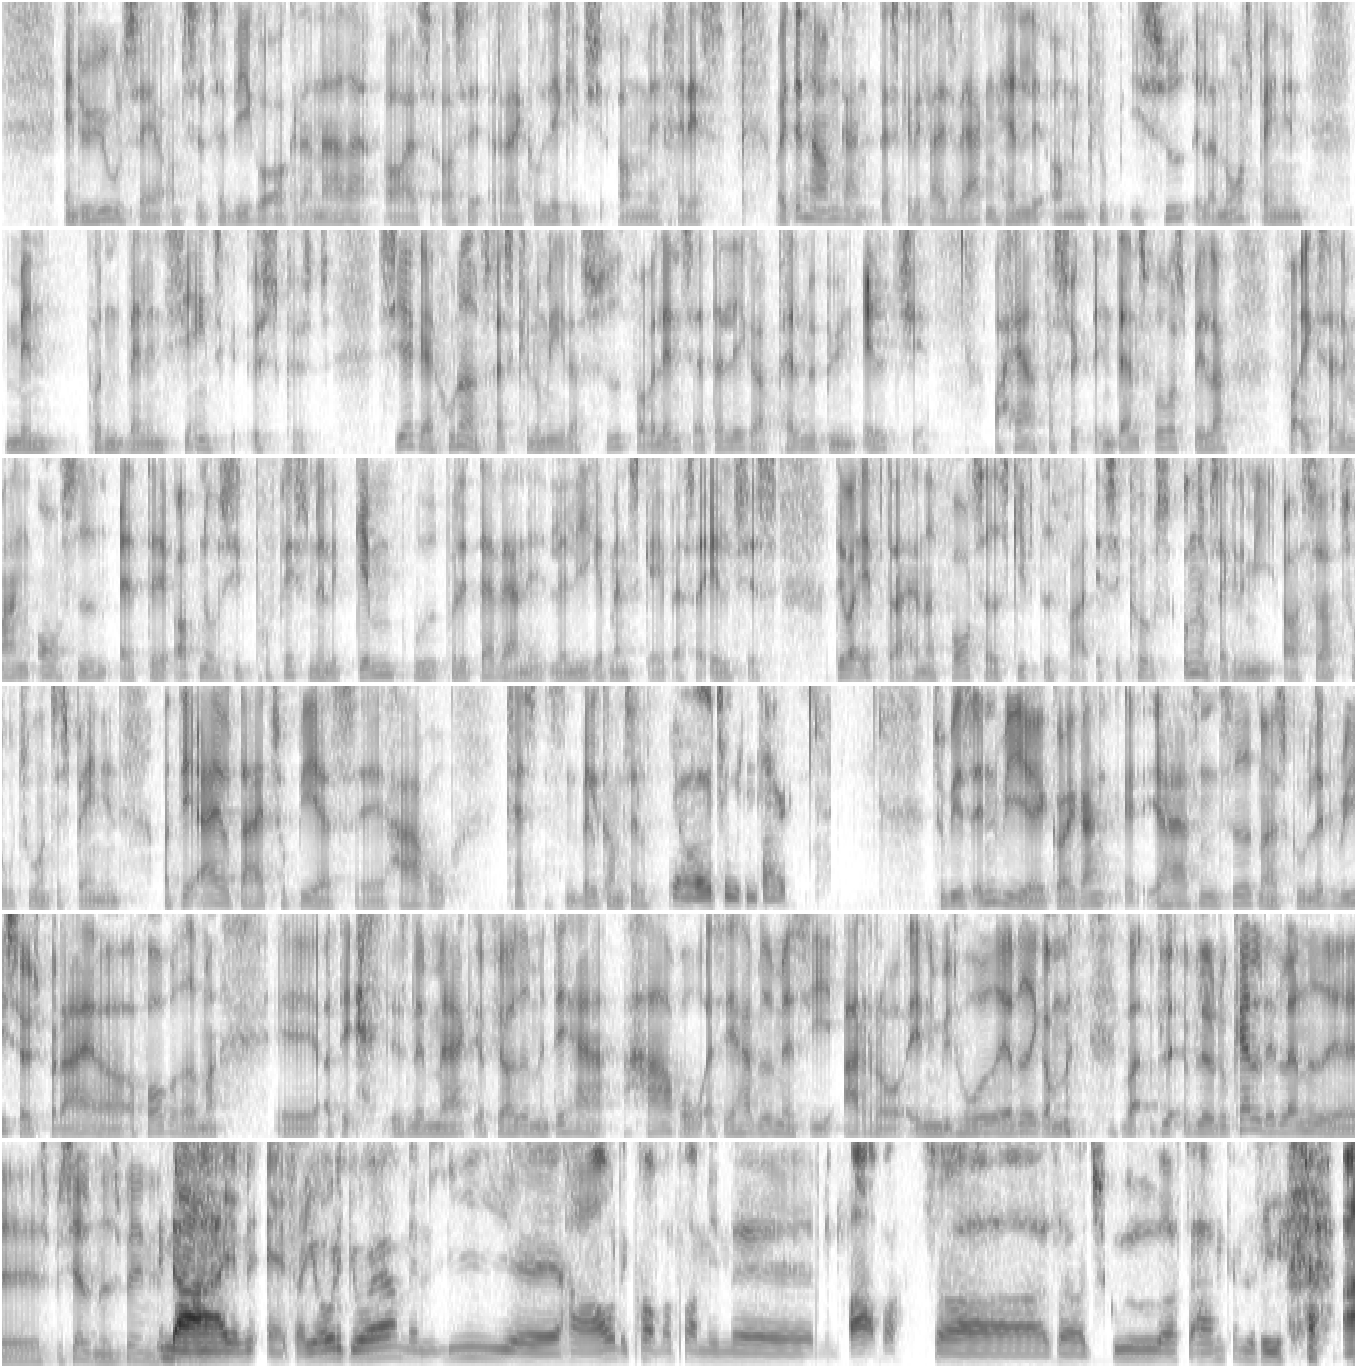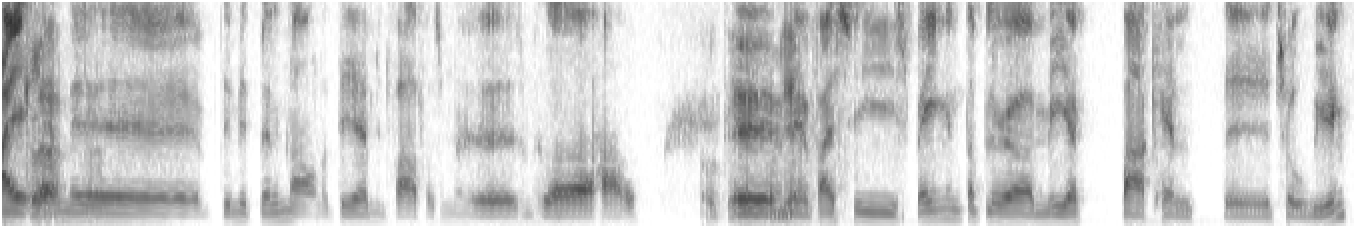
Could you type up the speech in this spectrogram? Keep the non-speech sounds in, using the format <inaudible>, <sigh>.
Andrew om Celta Vigo og Granada, og altså også Rajko Lekic om øh, Jerez. Og i den her omgang, der skal det faktisk hverken handle om en klub i Syd- eller Nordspanien, men på den valencianske østkyst. Cirka 150 km syd for Valencia, der ligger palmebyen Elche. Og her forsøgte en dansk fodboldspiller for ikke særlig mange år siden at øh, opnå sit professionelle gennembrud på det daværende La Liga-mandskab, altså Elches. Det var efter, at han havde foretaget skiftet fra FCK's ungdomsakademi og så tog turen til Spanien. Og det er jo dig, Tobias øh, Haro Christensen. Velkommen til. Jo, tusind tak. Tobias, inden vi øh, går i gang, øh, jeg har sådan siddet, når jeg skulle lidt research på dig og, og forberede mig, øh, og det, <laughs> det er sådan lidt mærkeligt og fjollet, men det her haro, altså jeg har blevet med at sige arro inde i mit hoved. Jeg ved ikke om, <laughs> ble, blev du kaldt et eller andet øh, specielt nede i Spanien? Nej, jeg, altså jo, det gjorde jeg, men lige øh, haro, det kommer fra min, øh, min farfar, så, så et skud ud også til ham, kan man sige. <laughs> Ej, klar, men, øh, det er mit mellemnavn, og det er min farfar, som, øh, som hedder Haro. Okay. Øh, Jamen, ja. Men faktisk i Spanien, der blev jeg mere bare kaldt øh, Toby, ikke?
